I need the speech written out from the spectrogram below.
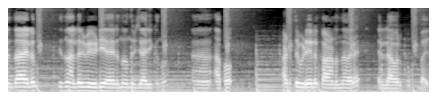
എന്തായാലും ഇത് നല്ലൊരു വീഡിയോ ആയിരുന്നു എന്ന് വിചാരിക്കുന്നു. അപ്പോൾ അടുത്ത വീഡിയോയിൽ കാണുന്നവരെ എല്ലാവർക്കും ബൈ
